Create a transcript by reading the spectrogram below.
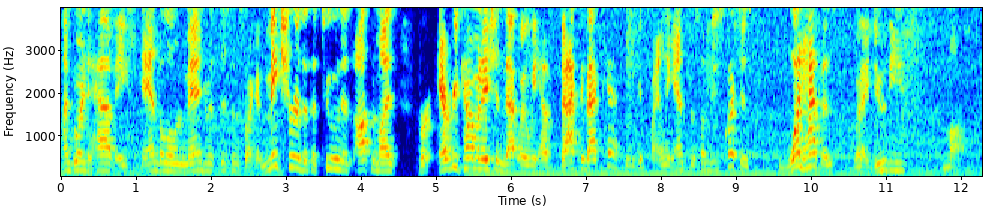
I'm going to have a standalone management system so I can make sure that the tune is optimized for every combination. That way we have back-to-back tests so we can finally answer some of these questions. What happens when I do these mods?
